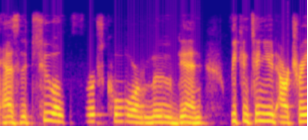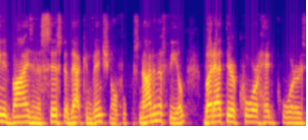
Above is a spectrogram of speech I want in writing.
as the 201st Corps moved in, we continued our train, advise, and assist of that conventional force, not in the field, but at their corps headquarters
